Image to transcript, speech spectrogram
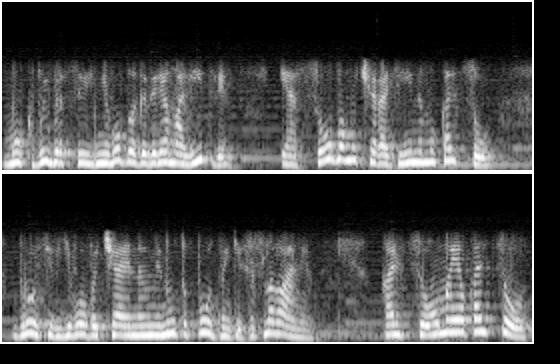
мог выбраться из него благодаря молитве и особому чародейному кольцу, бросив его в отчаянную минуту под ноги со словами «Кольцо мое, кольцо,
